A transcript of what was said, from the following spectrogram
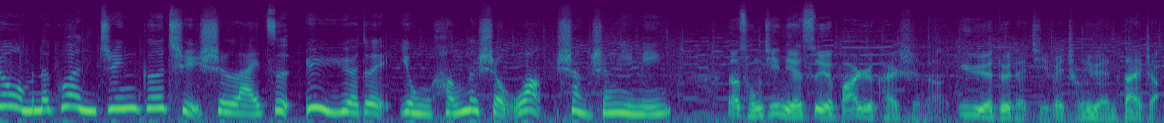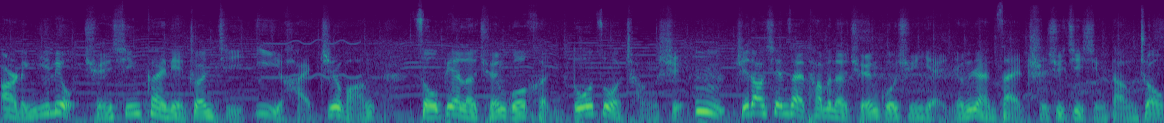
本周我们的冠军歌曲是来自玉乐队《永恒的守望》，上升一名。那从今年四月八日开始呢，玉乐队的几位成员带着二零一六全新概念专辑《艺海之王》，走遍了全国很多座城市。嗯，直到现在，他们的全国巡演仍然在持续进行当中。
